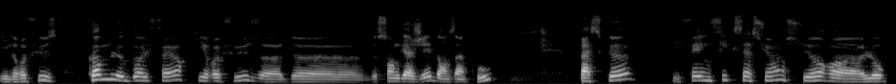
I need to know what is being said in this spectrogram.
Ils refusent, comme le golfeur qui refuse de, de s'engager dans un coup parce qu'il fait une fixation sur l'eau.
